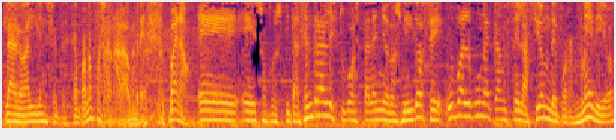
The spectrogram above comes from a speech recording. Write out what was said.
Claro, alguien se te escapa, no pasa nada, hombre. Bueno, eh, eso fue Hospital Central, estuvo hasta el año 2012. Hubo alguna cancelación de por medio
